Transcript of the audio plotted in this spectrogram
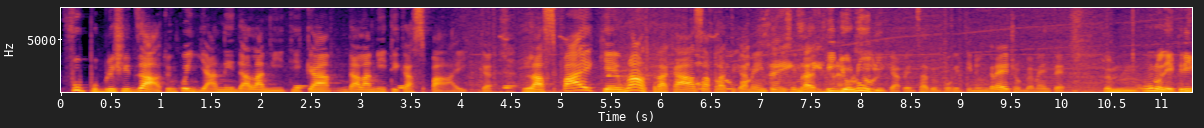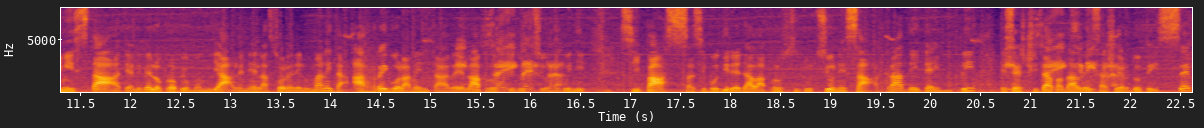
fu pubblicizzato in quegli anni dalla mitica, dalla mitica Spike. La Spike è un'altra casa praticamente mi sembra videoludica, pensate un pochettino in Grecia, ovviamente um, uno dei primi stati a livello proprio mondiale nella storia dell'umanità a regolamentare la prostituzione, quindi si passa, si può dire, dalla prostituzione sacra dei templi esercitata dalle sacerdotesse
